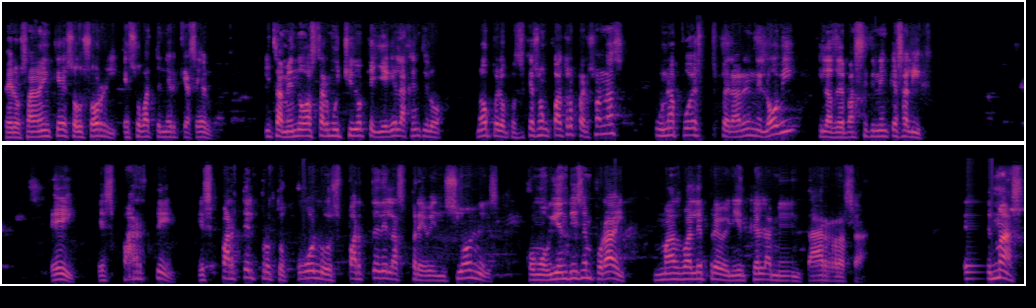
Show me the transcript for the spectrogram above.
pero ¿saben qué? So sorry, eso va a tener que hacer. Y también no va a estar muy chido que llegue la gente y lo, no, pero pues es que son cuatro personas, una puede esperar en el lobby y las demás se tienen que salir. Ey, es parte, es parte del protocolo, es parte de las prevenciones. Como bien dicen por ahí, más vale prevenir que lamentar, raza. Es más,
